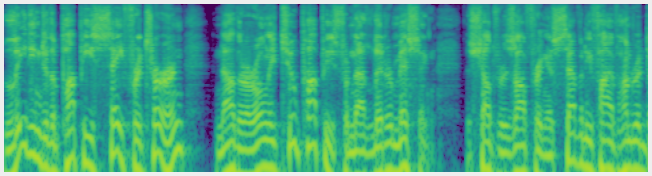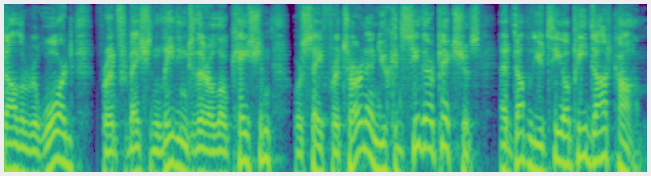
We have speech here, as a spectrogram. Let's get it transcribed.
leading to the puppy's safe return. Now there are only two puppies from that litter missing. The shelter is offering a $7,500 reward for information leading to their location or safe return, and you can see their pictures at WTOP.com.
